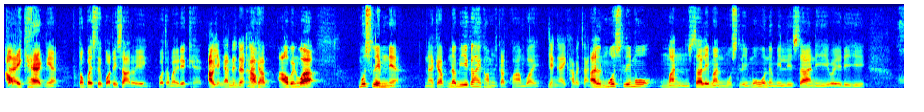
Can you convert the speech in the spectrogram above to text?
เอา แต่ไอ้แขกเนี่ย ต้องไปสืบประวัติศาสตร์เอาเองว่าทำไมเรียกแขกเอาอย่างนั้นด้วยนะครับ นะครับเอาเป็นว่ามุสลิมเนี่ยนะครับนบีก็ให้คำจำกัดความไว้ ยังไงครับอาจารย์อัลมุสลิมุมันซาลิมันมุสลิมูนมิลลิซานีฮิวะยดีฮีค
